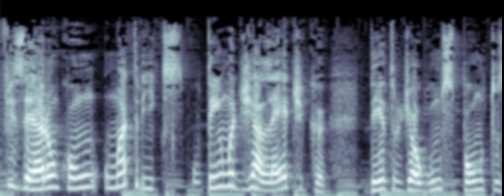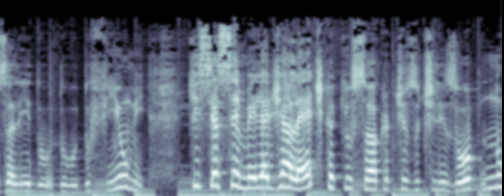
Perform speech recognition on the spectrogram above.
fizeram com o Matrix. Tem uma dialética dentro de alguns pontos ali do, do, do filme que se assemelha à dialética que o Sócrates utilizou no,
